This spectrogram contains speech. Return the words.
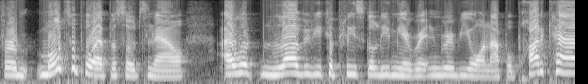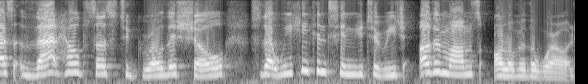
for multiple episodes now, I would love if you could please go leave me a written review on Apple Podcasts. That helps us to grow this show so that we can continue to reach other moms all over the world.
